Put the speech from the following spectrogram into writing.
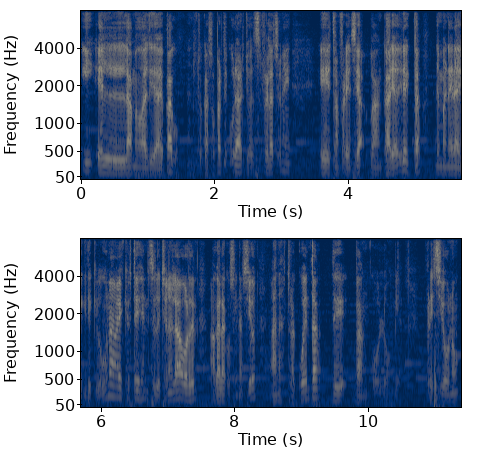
y la modalidad de pago. En nuestro caso particular yo relacioné eh, transferencia bancaria directa de manera de que una vez que usted seleccione la orden haga la consignación a nuestra cuenta de Bancolombia. Presiono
